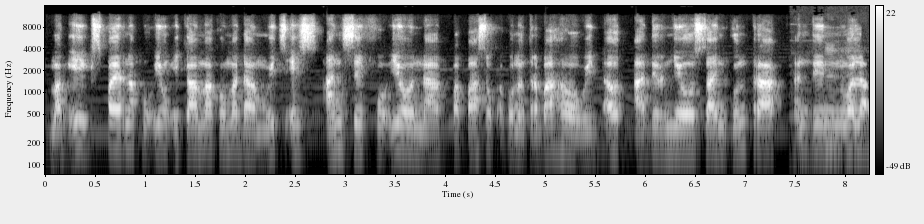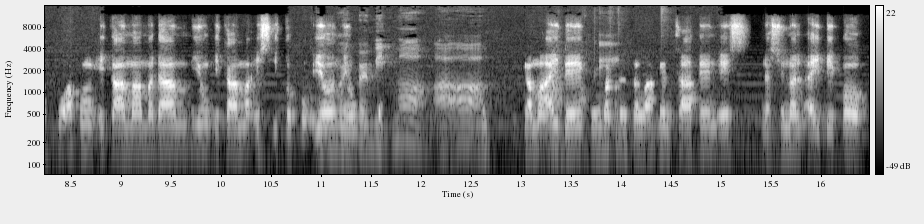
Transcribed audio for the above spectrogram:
mag-i-expire na po yung ikama ko madam which is unsafe po yun na papasok ako ng trabaho without other new signed contract and then Mhm. wala po akong ikama madam yung ikama is ito po yun Work yung permit mo. Oo. Kama ID, kung Okay. magtatawagin sa atin is national ID po.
